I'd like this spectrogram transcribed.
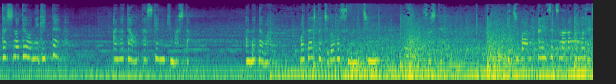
私の手を握ってあなたを助けに来ました。あなたは私たちロドスの一員。そして一番大切な仲間です。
